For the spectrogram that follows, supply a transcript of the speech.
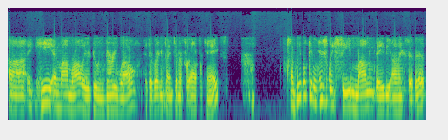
uh, he and Mom Rollie are doing very well at the Regenstein Center for African Apes. And people can usually see mom and baby on exhibit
